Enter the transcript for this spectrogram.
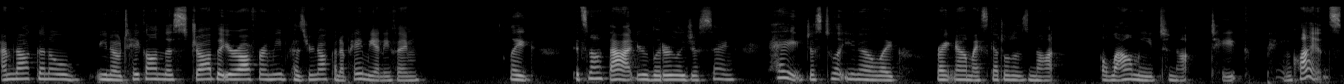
I'm not going to, you know, take on this job that you're offering me because you're not going to pay me anything." Like, it's not that. You're literally just saying, "Hey, just to let you know, like right now my schedule does not allow me to not take paying clients."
